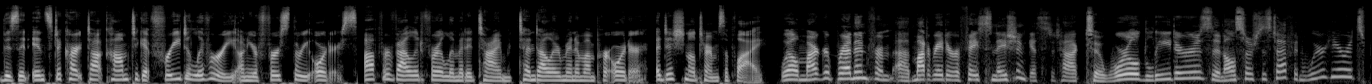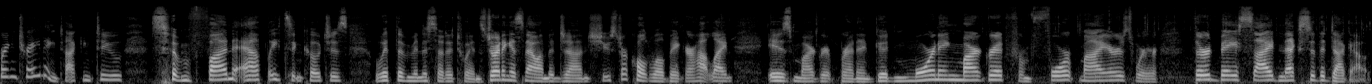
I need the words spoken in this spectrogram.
Visit instacart.com to get free delivery on your first three orders. Offer valid for a limited time $10 minimum per order. Additional terms apply. Well, Margaret Brennan from uh, moderator of Face Nation gets to talk to world leaders and all sorts of stuff. And we're here at spring training talking to some fun athletes and coaches with the Minnesota Twins. Joining us now on the John Schuster Coldwell Banker Hotline is Margaret Brennan. Good morning, Margaret, from Fort Myers. We're third base side next to the dugout.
